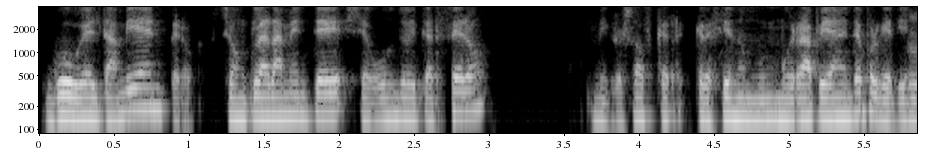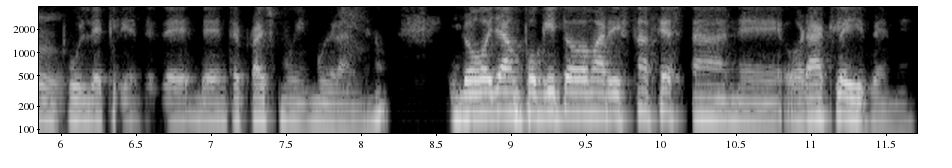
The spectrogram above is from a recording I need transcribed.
Google también, pero son claramente segundo y tercero. Microsoft creciendo muy, rápidamente porque tiene un mm. pool de clientes de, enterprise muy, muy grande. ¿no? Y luego ya un poquito más distancia están eh, Oracle y IBM.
